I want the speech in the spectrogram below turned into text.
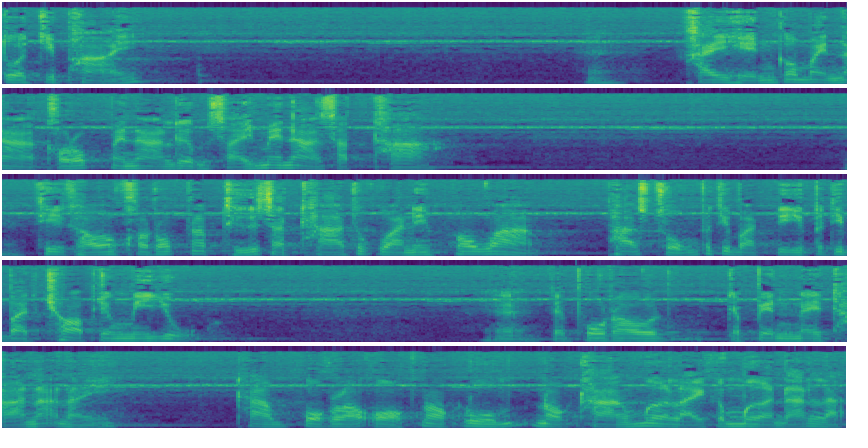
ตัวจิบหาย ใครเห็นก็ไม่น่าเคารพไม่น่าเลื่อมใสไม่น่าศรัทธา ที่เขาเคารพนับถือศรัทธาทุกวันนี้ เพราะว่าพระสงฆ์ปฏิบัติดีปฏิบัติชอบยังมีอยู่แต่พวกเราจะเป็นในฐานะไหน ถ้าพวกเราออกนอกรูมนอกทางเมื่อไหร่ก็เมื่อนั้นละ่ะ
